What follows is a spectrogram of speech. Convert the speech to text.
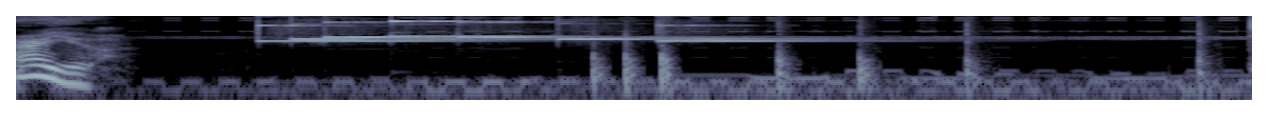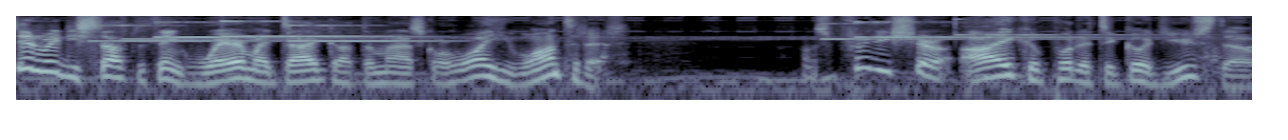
Are you? Didn't really stop to think where my dad got the mask or why he wanted it. I was pretty sure I could put it to good use though.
